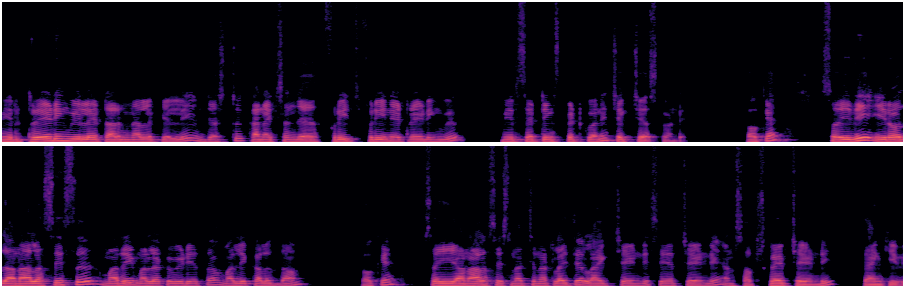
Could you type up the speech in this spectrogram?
మీరు ట్రేడింగ్ వ్యూ టెర్మినల్కి వెళ్ళి జస్ట్ కనెక్షన్ చే ఫ్రీ ఫ్రీనే ట్రేడింగ్ వ్యూ మీరు సెట్టింగ్స్ పెట్టుకొని చెక్ చేసుకోండి. ఓకే? సో ఇది ఈరోజు అనాలసిస్. మరి మళ్ళీ ఒక వీడియోతో మళ్ళీ కలుద్దాం. ఓకే? సో ఈ అనాలసిస్ నచ్చినట్లయితే లైక్ చేయండి షేర్ చేయండి అండ్ సబ్స్క్రైబ్ చేయండి. Thank you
